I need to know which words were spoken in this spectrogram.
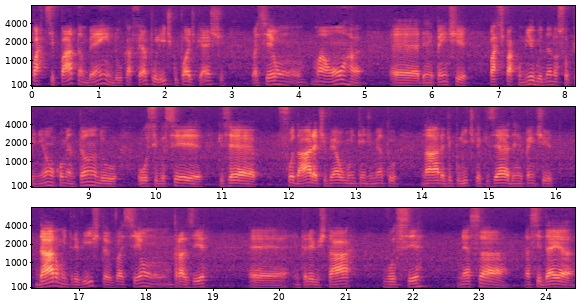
participar também do Café Político Podcast, vai ser um, uma honra, é, de repente, participar comigo, dando a sua opinião, comentando, ou se você quiser, for da área, tiver algum entendimento na área de política, quiser de repente dar uma entrevista, vai ser um, prazer é, entrevistar você nessa, nessa ideia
